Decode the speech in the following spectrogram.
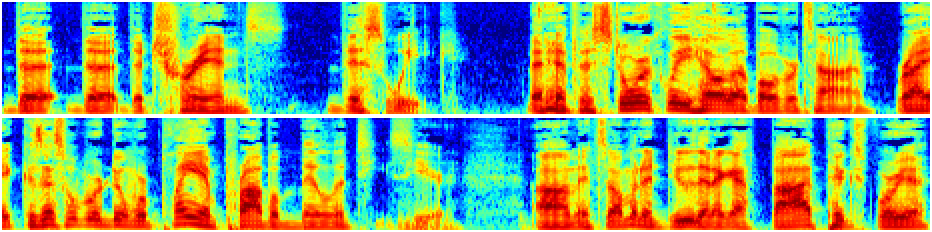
the the the trends this week that have historically held up over time, right? Because that's what we're doing. We're playing probabilities here, um, and so I'm gonna do that. I got five picks for you.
